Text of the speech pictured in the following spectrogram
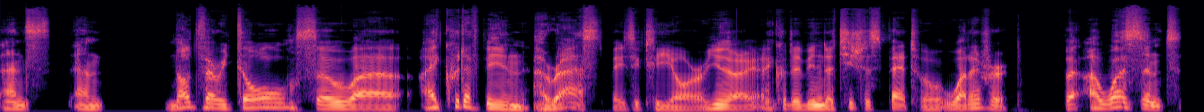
and, and not very tall. So, uh, I could have been harassed basically, or, you know, I could have been the teacher's pet or whatever, but I wasn't.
